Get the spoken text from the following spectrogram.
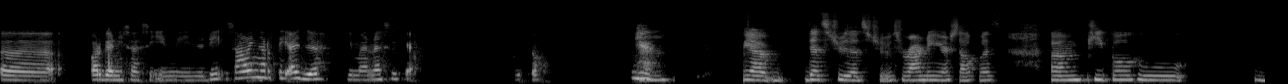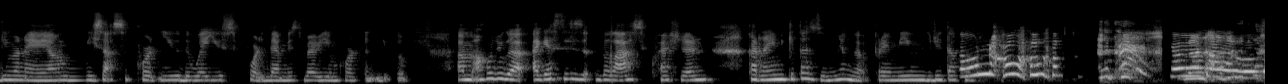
uh, organisasi ini jadi saling ngerti aja gimana sih kayak gitu ya yeah. yeah that's true that's true surrounding yourself with um, people who gimana ya yang bisa support you the way you support them is very important gitu. Um, aku juga I guess this is the last question karena ini kita zoomnya nggak premium jadi takut. Oh no.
